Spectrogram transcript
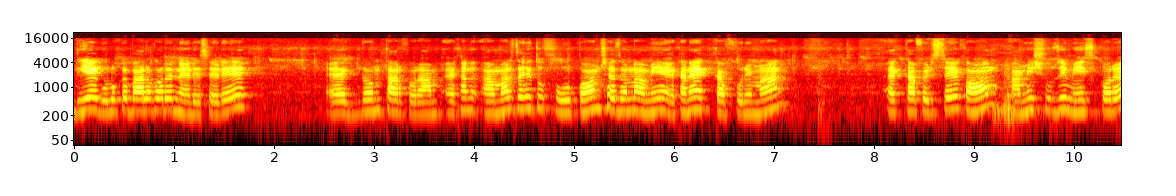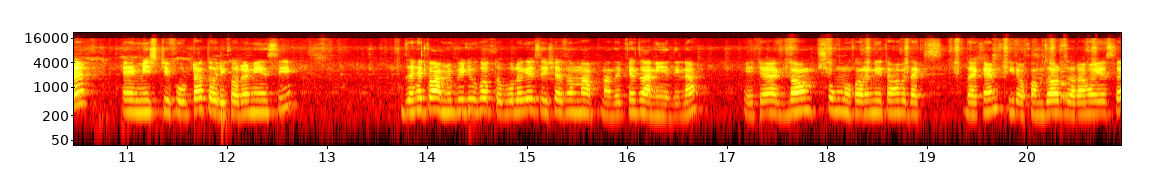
দিয়ে এগুলোকে ভালো করে নেড়ে ছেড়ে একদম তারপর এখানে আমার যেহেতু ফুল কম, সেজন্য আমি এখানে এক কাপ পরিমাণ, এক কাপের চেয়ে কম আমি সুজি মিক্স করে এই মিষ্টি ফুলটা তৈরি করে নিয়েছি। যেহেতু আমি ভিডিও করতে বলে গেছি, সেজন্য আপনাদেরকে জানিয়ে দিলাম। এটা একদম শুকনো করে নিতে হবে। দেখ দেখেন কীরকম জর্জরা হয়েছে।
